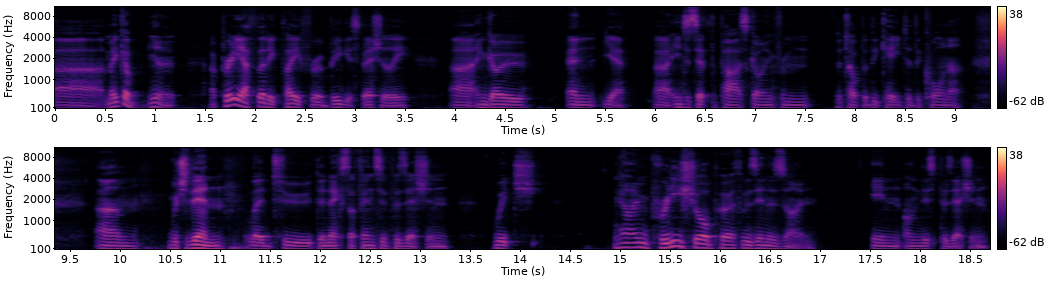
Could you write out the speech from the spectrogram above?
uh, make a you know a pretty athletic play for a big especially, uh, and go and yeah uh, intercept the pass going from the top of the key to the corner, um, which then led to the next offensive possession, which now I'm pretty sure Perth was in a zone in on this possession.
